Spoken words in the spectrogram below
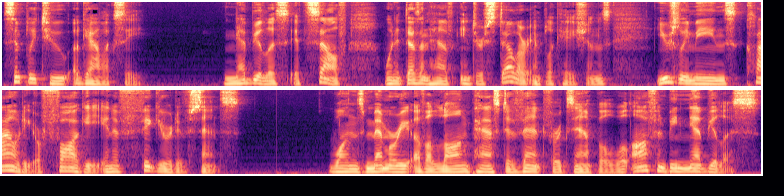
simply to a galaxy. Nebulous itself, when it doesn't have interstellar implications, usually means cloudy or foggy in a figurative sense. One's memory of a long past event, for example, will often be nebulous,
